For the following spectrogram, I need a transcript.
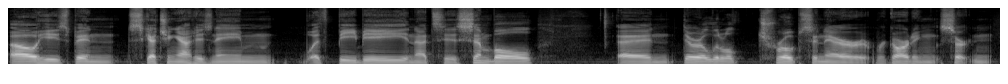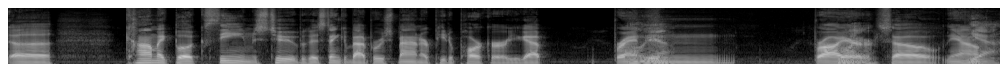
Oh, he's been sketching out his name with BB, and that's his symbol. And there are little tropes in there regarding certain uh, comic book themes too because think about Bruce Banner, Peter Parker, you got Brandon Breyer. Breyer. So yeah, Yeah,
